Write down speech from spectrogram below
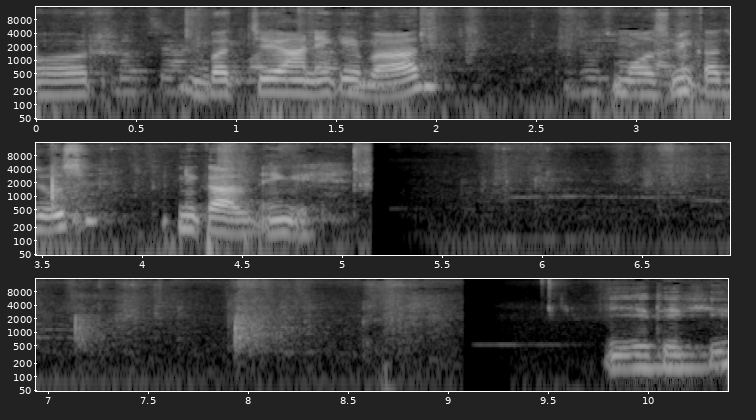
और बच्चे आने के बाद मौसमी का जूस निकाल देंगे। ये देखिए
